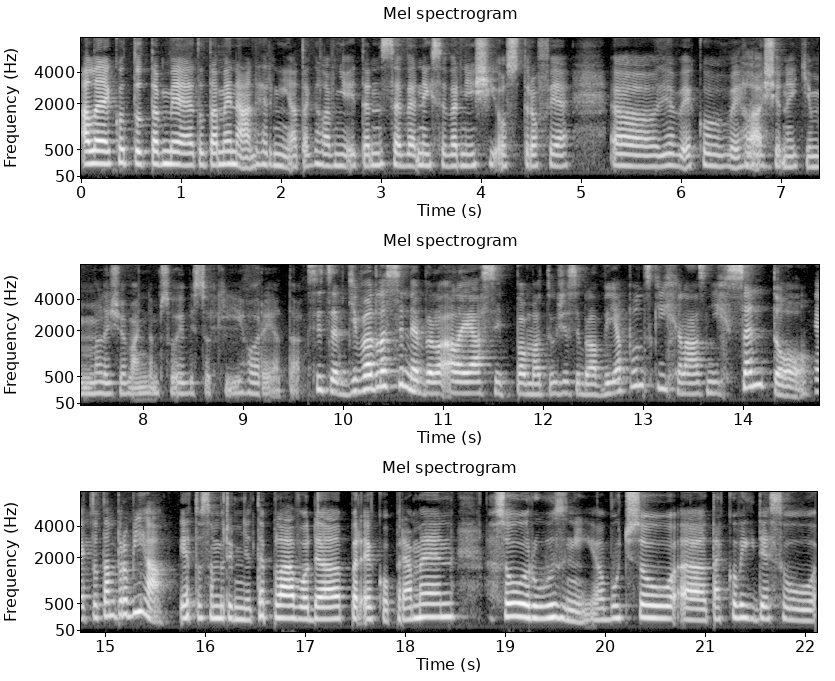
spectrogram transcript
ale jako to tam je, to tam je nádherný a tak hlavně i ten sever, nejsevernější ostrov je, uh, je jako vyhlášený tím lyžováním, tam jsou i vysoké hory a tak. Sice v divadle si nebyla, ale já si pamatuju, že jsi byla v japonských lázních Sento. Jak to tam probíhá? Je to samozřejmě teplá voda pr- jako pramen, jsou různý, jo? buď jsou uh, takový, kde jsou uh,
